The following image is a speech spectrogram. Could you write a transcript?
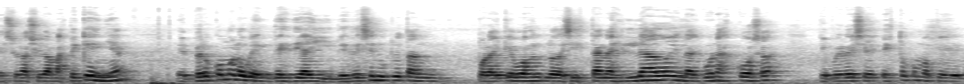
es una ciudad más pequeña, eh, pero ¿cómo lo ven desde ahí, desde ese núcleo tan, por ahí que vos lo decís, tan aislado en algunas cosas que pudiera decir, esto como que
